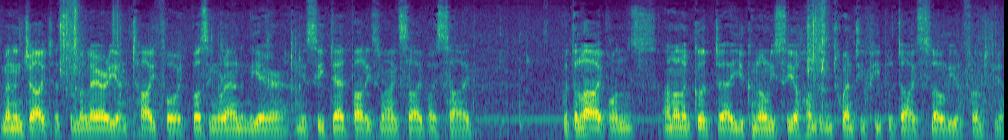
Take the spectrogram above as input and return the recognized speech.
meningitis and malaria and typhoid buzzing around in the air, and you see dead bodies lying side by side with the live ones. And on a good day, you can only see 120 people die slowly in front of you.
